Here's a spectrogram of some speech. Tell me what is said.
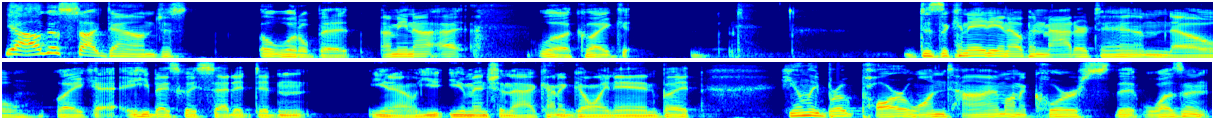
yeah i'll go stock down just a little bit. I mean i, I look like does the canadian open matter to him? No. Like he basically said it didn't you know you, you mentioned that kind of going in but he only broke par one time on a course that wasn't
